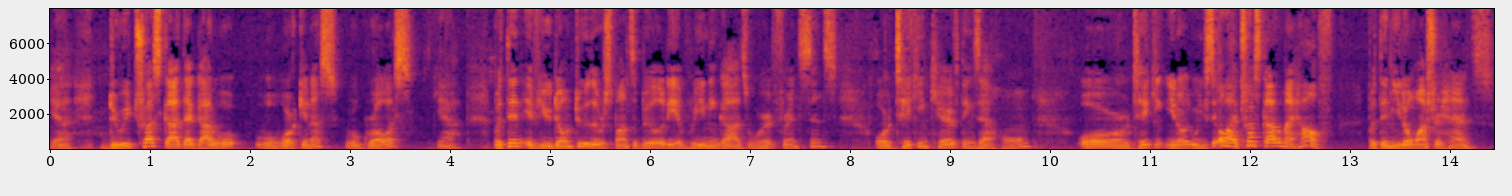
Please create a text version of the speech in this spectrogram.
Yeah. Do we trust God that God will will work in us, will grow us? Yeah. But then if you don't do the responsibility of reading God's word, for instance, or taking care of things at home, or taking, you know, when you say, "Oh, I trust God with my health," but then you don't wash your hands,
